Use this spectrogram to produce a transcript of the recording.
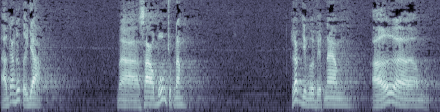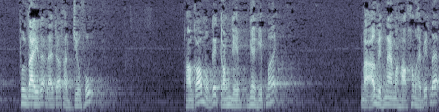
ở các nước tự do. Mà sau 40 năm, rất nhiều người Việt Nam ở ờ, phương Tây đó đã trở thành triệu phú. Họ có một cái cộng nghiệp, nghề nghiệp mới. Mà ở Việt Nam mà họ không hề biết đến.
